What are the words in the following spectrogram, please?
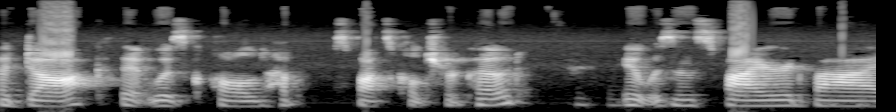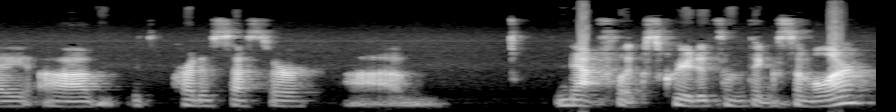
a doc that was called HubSpot's Culture Code. Mm-hmm. It was inspired by um, its predecessor, um, Netflix, created something similar.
